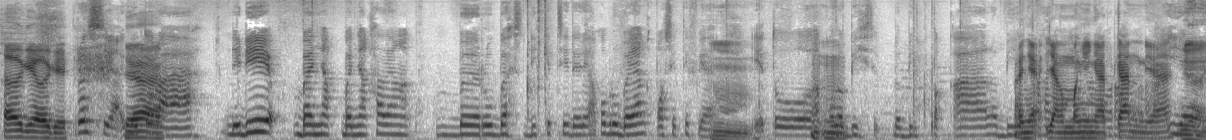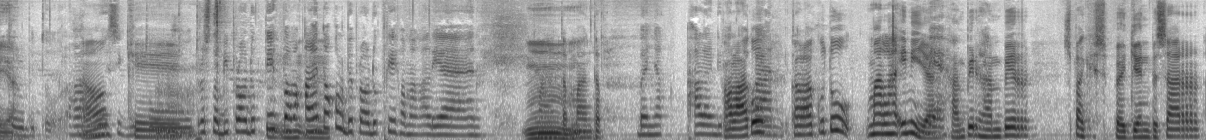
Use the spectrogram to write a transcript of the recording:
Oke oke. Terus ya Ya. gitulah. Jadi banyak banyak hal yang berubah sedikit sih dari aku berubah yang ke positif ya. Yaitu aku lebih lebih peka, lebih Banyak yang mengingatkan orang-orang. ya. Iya, Iya, iya. betul betul. Alhamdulillah sih gitu. Terus lebih produktif sama kalian tuh aku lebih produktif sama kalian. Mantep mantep. Banyak hal yang Kalau aku gitu. kalau aku tuh malah ini ya, Iya. hampir-hampir sebagai sebagian besar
